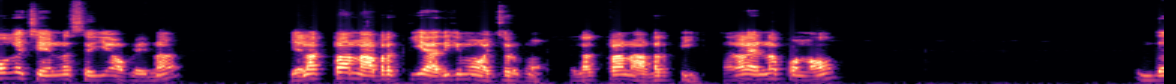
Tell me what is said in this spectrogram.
ஓகச் என்ன செய்யும் அப்படின்னா எலக்ட்ரான் அடர்த்தியை அதிகமாக வச்சுருக்கோம். எலக்ட்ரான் அடர்த்தி. அதனால் என்ன பண்ணோம்? இந்த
